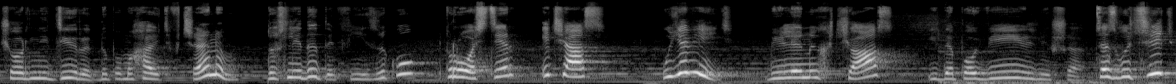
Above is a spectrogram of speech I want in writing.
Чорні діри допомагають вченим дослідити фізику, простір і час. Уявіть, біля них час іде повільніше. Це звучить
